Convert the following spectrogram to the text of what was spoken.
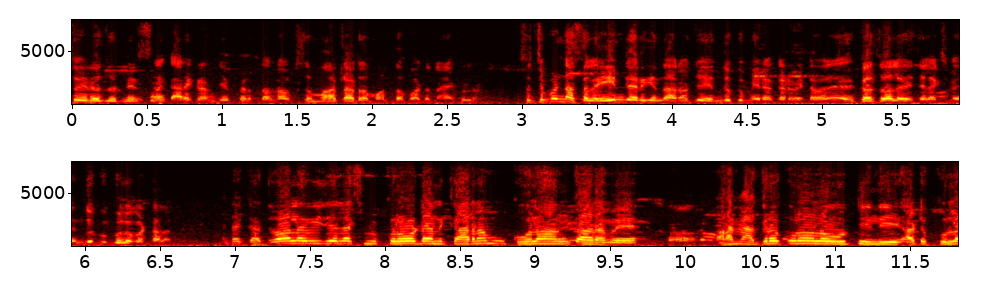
సో ఈ రోజు నిరసన కార్యక్రమం చేపెడతాను. ఒకసారి మాట్లాడదాం మనతో పాటు నాయకులు. సో చెప్పండి అసలు ఏం జరిగింది ఆ రోజు? ఎందుకు మీరు అక్కడ పెట్టాలి గద్వాల విజయలక్ష్మి ఎందుకు గులగొట్టాలి అంటే గద్వాల విజయలక్ష్మి కులవడానికి కారణం కులహంకారమే. ఆమె అగ్రకులంలో పుట్టింది. అటు కుల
